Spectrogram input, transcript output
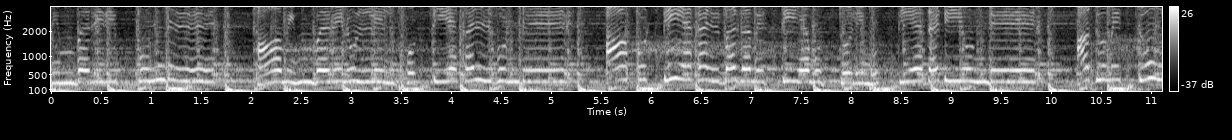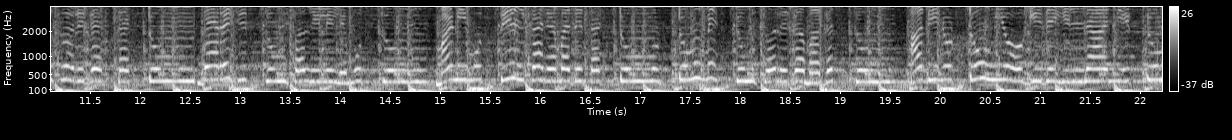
മിമ്പറിരിപ്പുണ്ട് ആ മിമ്പറിനുള്ളിൽ പൊട്ടിയ കൽവുണ്ട്. ആ പൊട്ടിയ കൽഭകമെത്തിയ മുത്തൊളി മുത്തിയ തടിയുണ്ട്. അതുമെത്തും സ്വർഗത്തട്ടും ദരജിത്തും ഫലിലിൽ മുത്തും കരമത് തട്ടും മുട്ടും മെത്തും സ്വർഗമകത്തും. അതിനൊട്ടും യോഗ്യതയില്ലാഞ്ഞിട്ടും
